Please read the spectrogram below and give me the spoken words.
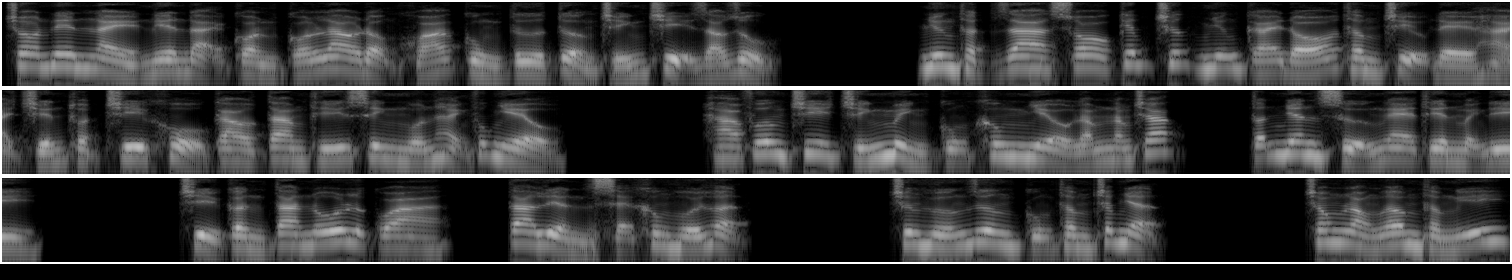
Cho nên này niên đại còn có lao động khóa cùng tư tưởng chính trị giáo dục. Nhưng thật ra so kiếp trước những cái đó thâm chịu đề hải chiến thuật chi khổ cao tam thí sinh muốn hạnh phúc nhiều. Hà Phương Chi chính mình cũng không nhiều lắm nắm chắc, tận nhân sự nghe thiên mệnh đi. Chỉ cần ta nỗ lực qua, ta liền sẽ không hối hận. Trương Hướng Dương cũng thâm chấp nhận. Trong lòng âm thầm nghĩ,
